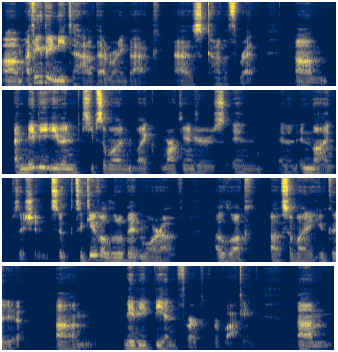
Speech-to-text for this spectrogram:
Um, I think they need to have that running back as kind of a threat, um, and maybe even keep someone like Mark Andrews in in an inline position to to give a little bit more of a look of somebody who could um, maybe be in for for blocking. Um,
